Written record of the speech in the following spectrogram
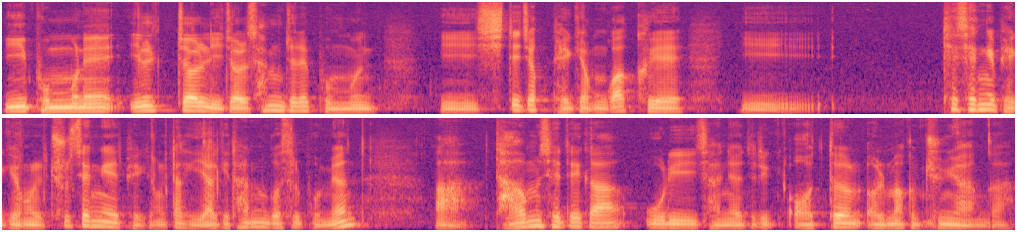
이 본문의 1절, 2절, 3절의 본문 이 시대적 배경과 그의 이 태생의 배경을 출생의 배경을 딱 이야기를 하는 것을 보면 아 다음 세대가 우리 자녀들이 어떤 얼마큼 중요한가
